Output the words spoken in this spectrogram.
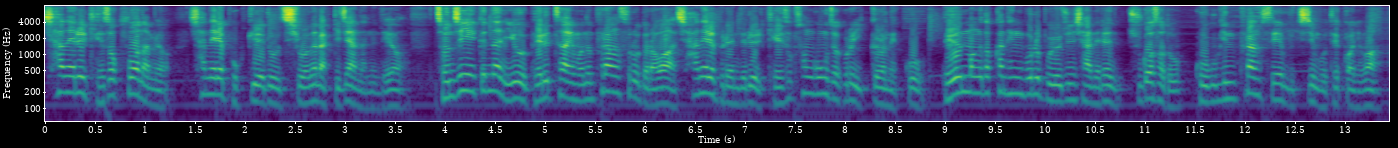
샤넬을 계속 후원하며 샤넬의 복귀에도 지원을 아끼지 않았는데요. 전쟁이 끝난 이후 베르트하이머는 프랑스로 돌아와 샤넬 브랜드를 계속 성공적으로 이끌어냈고 배은망덕한 행보를 보여준 샤넬은 죽어서도 고국인 프랑스에 묻히지 못했거니와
